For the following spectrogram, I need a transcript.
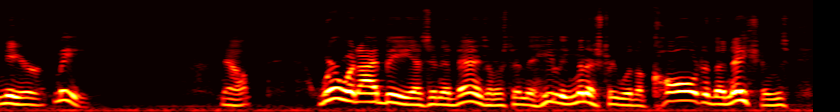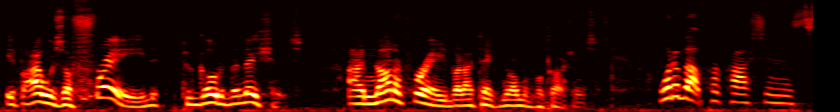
near me. Now, where would I be as an evangelist in the healing ministry with a call to the nations if I was afraid to go to the nations? I'm not afraid, but I take normal precautions. What about precautions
